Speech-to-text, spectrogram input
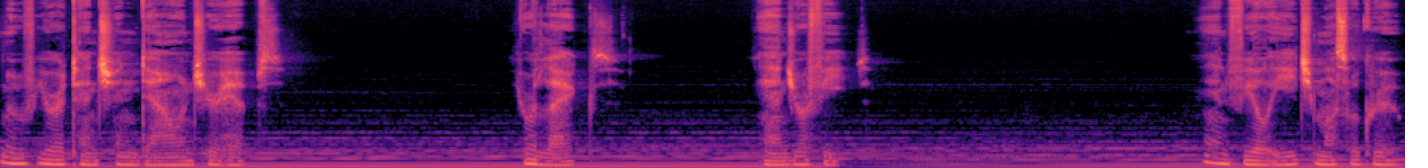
Move your attention down to your hips, your legs, and your feet. And feel each muscle group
